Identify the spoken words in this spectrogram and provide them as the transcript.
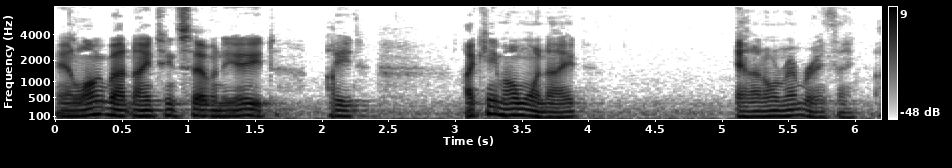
And along about 1978, I came home one night, and I don't remember anything. Uh,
